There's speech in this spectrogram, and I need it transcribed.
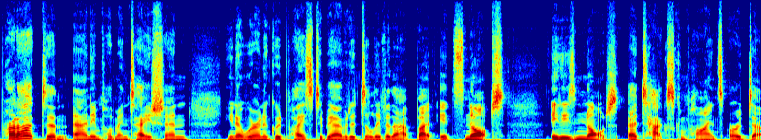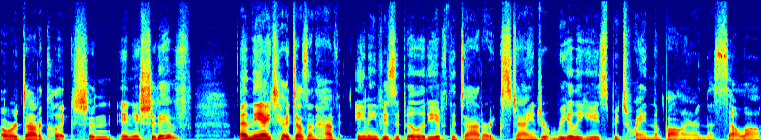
product and, and implementation, you know we're in a good place to be able to deliver that. But it's not, it is not a tax compliance or a, or a data collection initiative. And the ATO doesn't have any visibility of the data exchange. It really is between the buyer and the seller.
